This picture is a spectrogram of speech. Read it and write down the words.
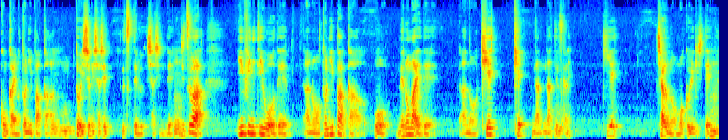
今回のトニー・パーカーうん。と一緒に写真写ってる写真で、うん。実は「インフィニティ・ウォーで」あのトニー・パーカーを目の前であの消えけなんなんていうんですかね、消えちゃうのを目撃して、うん。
